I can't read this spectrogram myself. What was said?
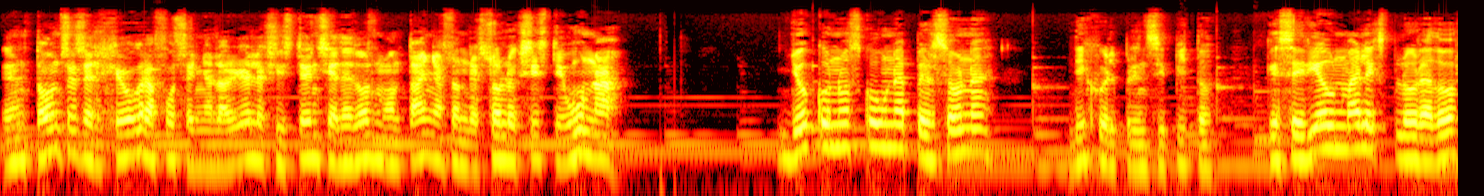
Entonces el geógrafo señalaría la existencia de dos montañas donde solo existe una. Yo conozco una persona, dijo el principito, que sería un mal explorador.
